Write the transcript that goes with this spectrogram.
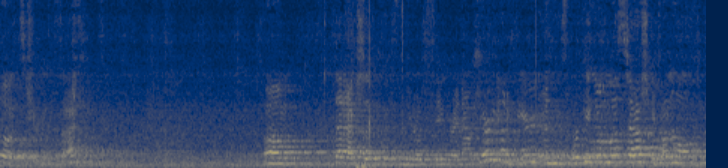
oh, it's true. It's sad. Um, that actually includes the dude I'm seeing right now. He already had a beard and he's working on a mustache. I don't know.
